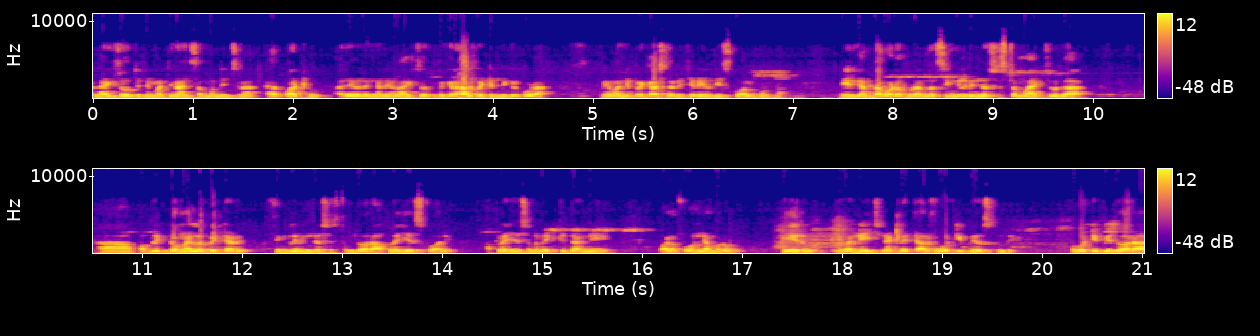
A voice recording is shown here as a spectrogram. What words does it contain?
వినాయక చవితి నిమజ్జనానికి సంబంధించిన ఏర్పాట్లు అదేవిధంగా వినాయక చవితి విగ్రహాలు పెట్టిన దగ్గర కూడా మేము అన్ని ప్రికాషనరీ చర్యలు తీసుకోవాలనుకుంటున్నాం. దీనికంతా కూడా ఇప్పుడు అందరూ సింగిల్ విండో సిస్టమ్ యాక్చువల్గా పబ్లిక్ డొమైన్లో పెట్టారు. సింగిల్ విండో సిస్టమ్ ద్వారా అప్లై చేసుకోవాలి. అప్లై చేసిన వ్యక్తి దాన్ని వాళ్ళ ఫోన్ నెంబరు పేరు ఇవన్నీ ఇచ్చినట్లయితే వాళ్ళకి ఓటీపీ వస్తుంది. ఓటీపీ ద్వారా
